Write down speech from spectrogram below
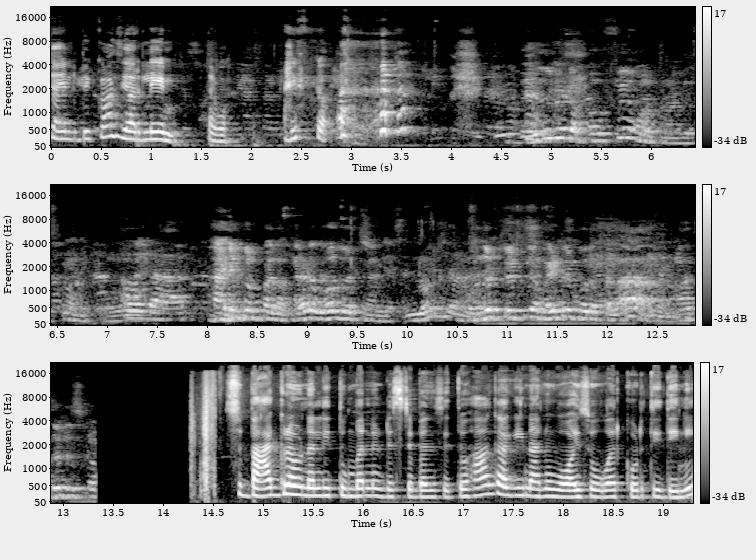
Child because you are lame ತಗೋ. ಗಿಫ್ಟ್ ಐನೂರು ರೂಪಾಯಿ ಅಲ್ಲ ಕರೆಕ್ಟ್ ಓದ್ಬೇಕು ನನಗೆ ಒಂದು ಟ್ರಿಪ್ ವೈ ಟ್ರಿಪ್ ಬರುತ್ತಲ್ಲ ಅದು ಡಿಸ್ಕೌಂಟ್ ಸೊ ಬ್ಯಾಕ್ಗ್ರೌಂಡಲ್ಲಿ ತುಂಬಾ ಡಿಸ್ಟರ್ಬೆನ್ಸ್ ಇತ್ತು. ಹಾಗಾಗಿ ನಾನು ವಾಯ್ಸ್ ಓವರ್ ಕೊಡ್ತಿದ್ದೀನಿ.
